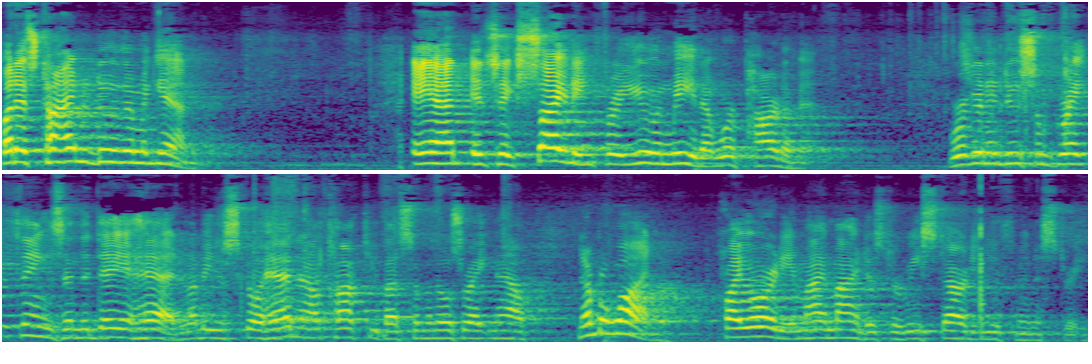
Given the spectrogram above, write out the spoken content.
But it's time to do them again. And it's exciting for you and me that we're part of it. We're going to do some great things in the day ahead. Let me just go ahead and I'll talk to you about some of those right now. Number one priority in my mind is to restart a youth ministry.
